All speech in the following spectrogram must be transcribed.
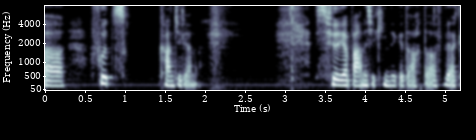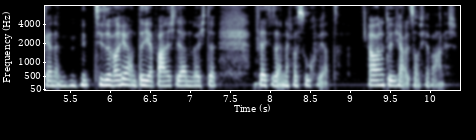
äh, Furz Kanji lernen. ist für japanische Kinder gedacht, auch wer gerne mit dieser Variante Japanisch lernen möchte, vielleicht ist ein Versuch wert. Aber natürlich alles auf Japanisch.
